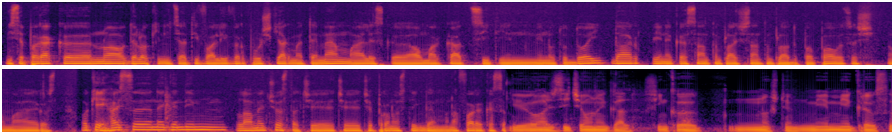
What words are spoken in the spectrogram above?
Mi se părea că nu au deloc inițiativa Liverpool și chiar mă temeam, mai ales că au marcat City în minutul 2, dar bine că s-a întâmplat și s-a întâmplat după pauză și nu mai are rost. Ok, hai să ne gândim la meciul ăsta, ce, ce, ce pronostic dăm, în afară că să... Eu aș zice un egal, fiindcă, nu știu, mie, mi-e greu să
